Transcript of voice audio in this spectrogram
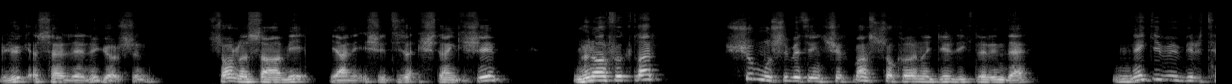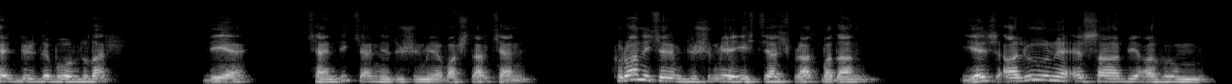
büyük eserlerini görsün. Sonra Sami yani işit, işten kişi münafıklar şu musibetin çıkmaz sokağına girdiklerinde ne gibi bir tedbirde bulundular diye kendi kendine düşünmeye başlarken Kur'an-ı Kerim düşünmeye ihtiyaç bırakmadan yec'alûne esabi'ahum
